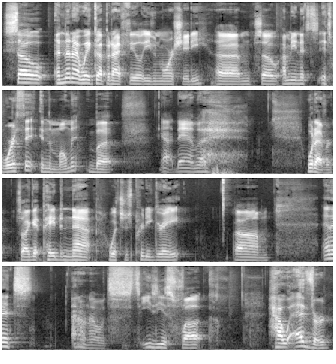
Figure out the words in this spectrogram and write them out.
So, and then I wake up and I feel even more shitty. Um, so, I mean, it's it's worth it in the moment, but goddamn, uh, whatever. So I get paid to nap, which is pretty great. Um, and it's I don't know, it's, it's easy as fuck. However,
